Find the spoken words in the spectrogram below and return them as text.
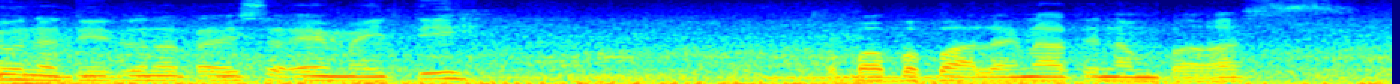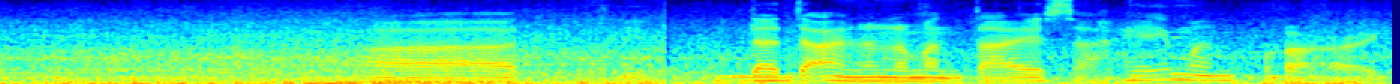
Yun, nandito na tayo sa MIT. Kabababa lang natin ng bus. At dadaan na naman tayo sa Heyman Park.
